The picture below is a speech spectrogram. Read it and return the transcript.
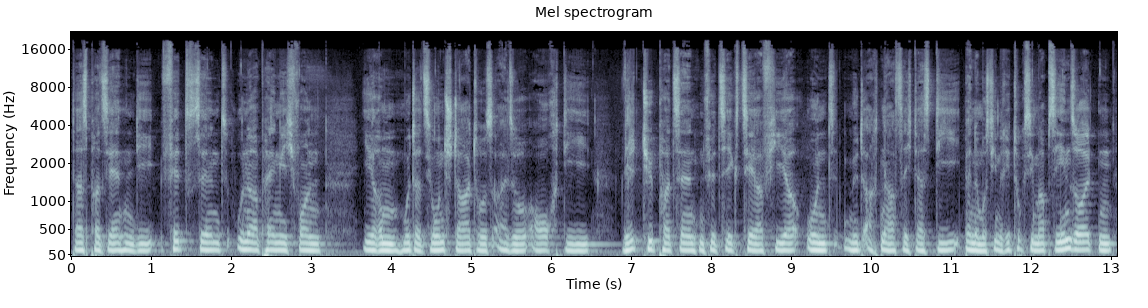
dass Patienten, die fit sind, unabhängig von ihrem Mutationsstatus, also auch die Wildtyp-Patienten für CXCR4 und MYT88, dass die Bendamustine Rituximab sehen sollten.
